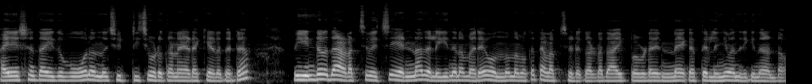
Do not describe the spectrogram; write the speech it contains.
അതിനുശേഷം ഇതാ ഇതുപോലെ ഒന്ന് ചുറ്റിച്ച് കൊടുക്കണം ഇടയ്ക്ക് എടുത്തിട്ട്. വീണ്ടും ഇത് അടച്ച് വെച്ച് എണ്ണ തെളിയുന്നിടം വരെ ഒന്ന് നമുക്ക് തിളപ്പിച്ചെടുക്കാം കേട്ടോ. ഇപ്പോൾ ഇവിടെ എണ്ണയൊക്കെ തെളിഞ്ഞ് വന്നിരിക്കുന്നുണ്ടോ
